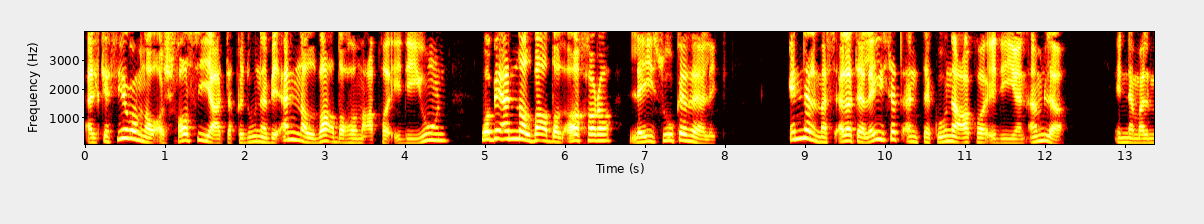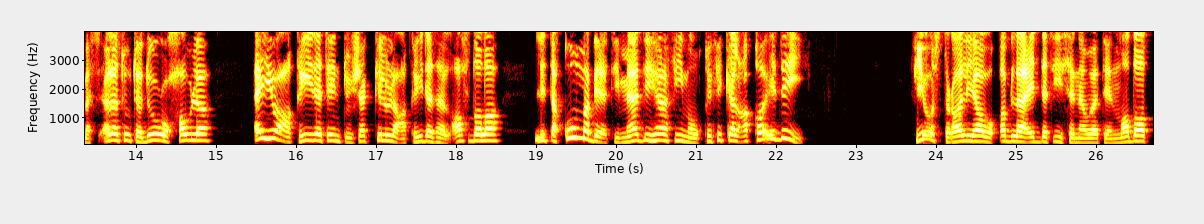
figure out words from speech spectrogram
الكثير من الأشخاص يعتقدون بأن البعض هم عقائديون وبأن البعض الآخر ليسوا كذلك. إن المسألة ليست أن تكون عقائديا أم لا إنما المسألة تدور حول أي عقيدة تشكل العقيدة الأفضل لتقوم باعتمادها في موقفك العقائدي. في أستراليا وقبل عدة سنوات مضت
